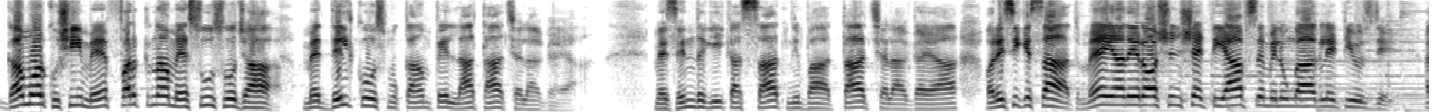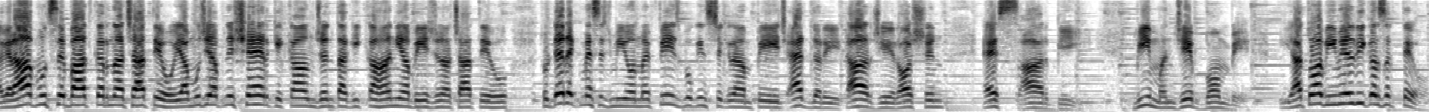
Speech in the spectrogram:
गम और खुशी में फ़र्क ना महसूस हो जहा, मैं दिल को उस मुकाम पे लाता चला गया। मैं ज़िंदगी का साथ निभाता चला गया, और इसी के साथ मैं यानी रोशन शेट्टी आपसे मिलूँगा अगले ट्यूसडे। अगर आप मुझसे बात करना चाहते हो, या मुझे अपने शहर के काम जनता की कहानियाँ भेजना चाहते हो तो direct message me on my Facebook Instagram page at the rate R J Roshan S R B B मंजे बॉम्बे। या तो आप ईमेल भी कर सकते हो।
